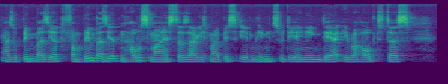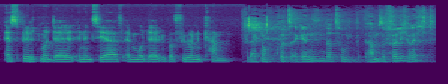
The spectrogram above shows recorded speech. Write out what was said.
Also BIM-basiert, vom BIM-basierten Hausmeister, sage ich mal, bis eben hin zu demjenigen, der überhaupt das S-Bild-Modell in ein CAFM-Modell überführen kann. Vielleicht noch kurz ergänzend dazu. Haben Sie völlig recht.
